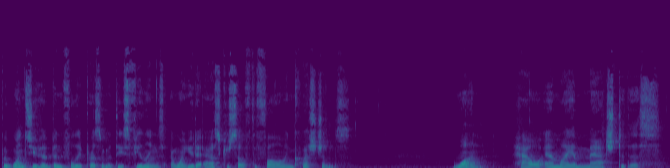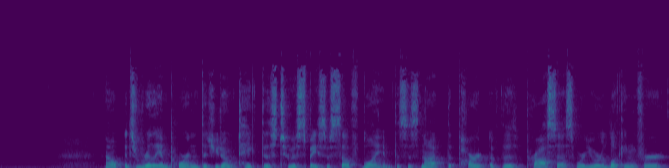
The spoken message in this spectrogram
But once you have been fully present with these feelings, I want you to ask yourself the following questions 1. How am I a match to this? Now, it's really important that you don't take this to a space of self blame. This is not the part of the process where you are looking for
